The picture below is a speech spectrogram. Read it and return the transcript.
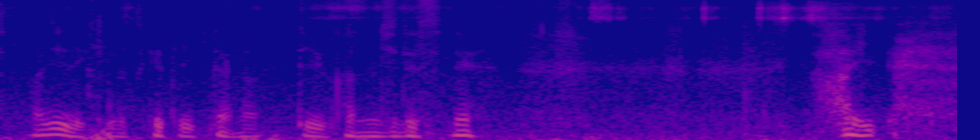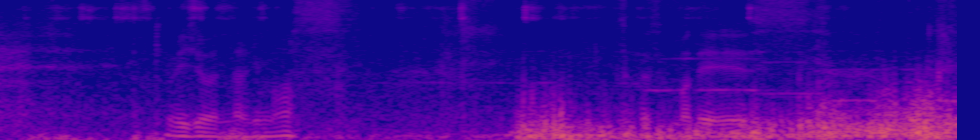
ょっとマジで気をつけていきたいなっていう感じですね。はい、今日以上になります。お疲れ様です。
